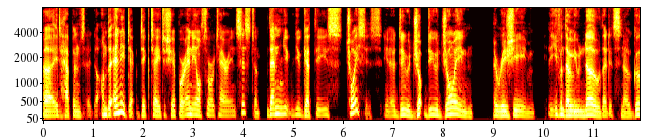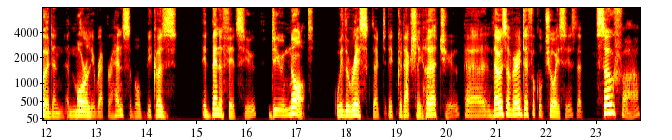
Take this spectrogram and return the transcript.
Uh, it happens uh, under any di- dictatorship or any authoritarian system. Then you, you get these choices. You know, do jo- do you join a regime even though you know that it's no good and, and morally reprehensible because it benefits you? Do you not? With the risk that it could actually hurt you. Uh, those are very difficult choices that so far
